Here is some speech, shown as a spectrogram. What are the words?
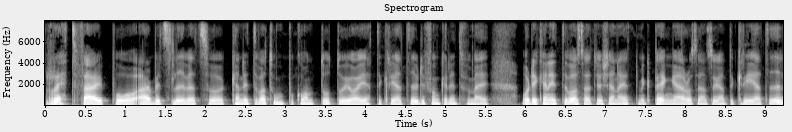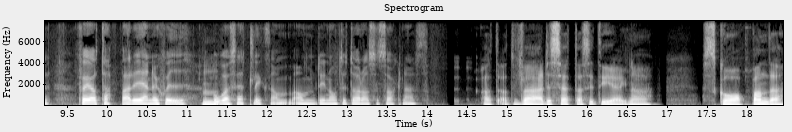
rätt färg på arbetslivet så kan det inte vara tomt på kontot och jag är jättekreativ, det funkar inte för mig. Och det kan inte vara så att jag tjänar jättemycket pengar och sen så är jag inte kreativ. För jag tappar i energi mm. oavsett liksom, om det är något av dem som saknas. Att, att värdesätta sitt egna skapande,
